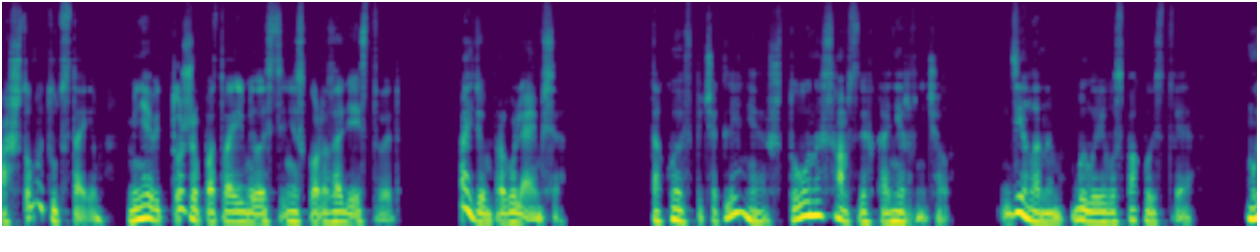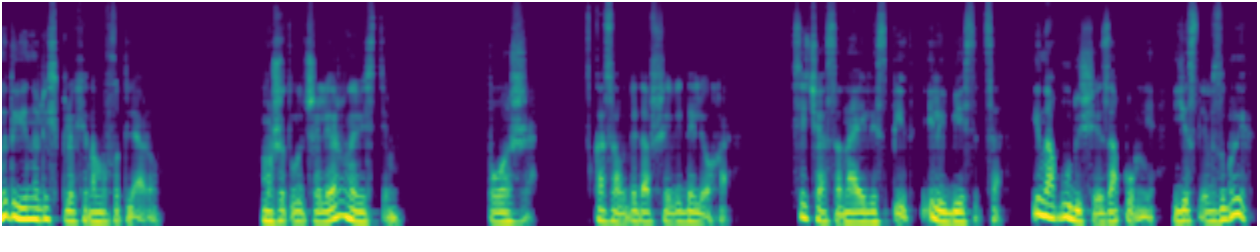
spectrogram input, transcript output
а что мы тут стоим? Меня ведь тоже, по твоей милости, не скоро задействуют. Пойдем прогуляемся». Такое впечатление, что он и сам слегка нервничал. Деланным было его спокойствие. Мы двинулись к Лёхиному футляру. «Может, лучше Леру навестим?» «Позже», — сказал видавший виды Лёха. «Сейчас она или спит, или бесится. И на будущее запомни, если взбрык,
